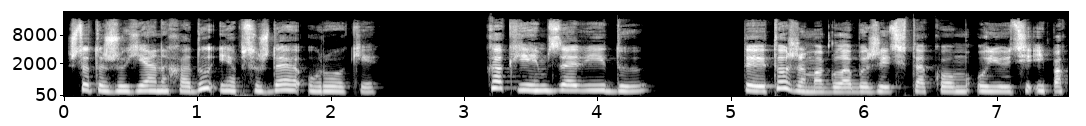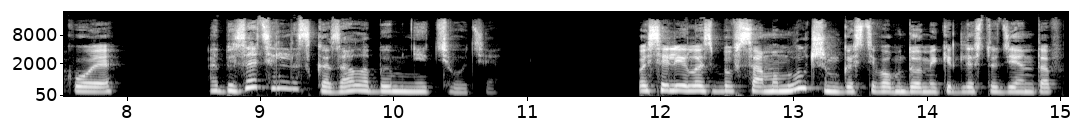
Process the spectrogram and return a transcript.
что-то жуя на ходу и обсуждая уроки. Как я им завидую. Ты тоже могла бы жить в таком уюте и покое. Обязательно сказала бы мне тетя. Поселилась бы в самом лучшем гостевом домике для студентов.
